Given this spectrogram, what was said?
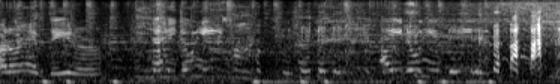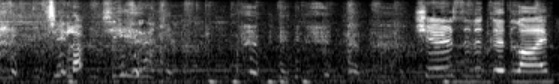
I don't have data. I don't have. I don't have data. Chill up, chill Cheers to the good life.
